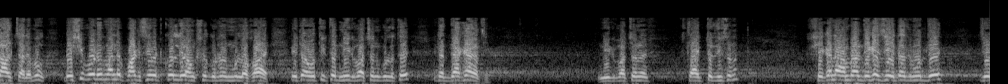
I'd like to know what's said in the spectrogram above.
কালচার এবং বেশি পরিমাণে পার্টিসিপেট করলে অংশগ্রহণমূলক হয়, এটা অতীতের নির্বাচনগুলোতে এটা দেখা গেছে। নির্বাচনের স্লাইডটা দিছ না? সেখানে আমরা দেখেছি এটার মধ্যে যে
